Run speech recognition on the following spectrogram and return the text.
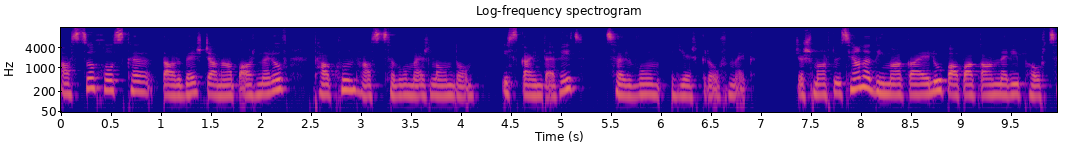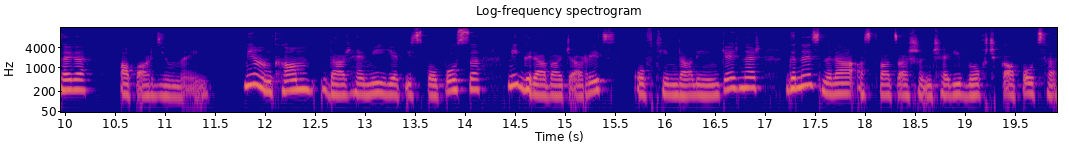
Աստծո խոսքը տարբեր ճանապարհներով թաքուն հասցվում էր Լոնդոն, իսկ այնտեղից ցրվում երկրով մեկ։ Ճշմարտությանը դիմակայելու պապականների փորձերը ապարդյուն էին։ Մի անգամ Դարհեմի եպիսկոպոսը մի գրավաճառից, ով Թինդալի ընկերն էր, գնեց նրա Աստվածաշնչերի ողջ կապոցը,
